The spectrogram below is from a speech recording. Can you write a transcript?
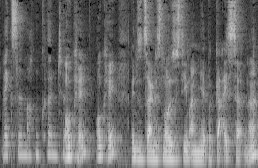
Wechsel machen könnte. Okay, okay. Wenn sozusagen das neue System an mir begeistert. Ne?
